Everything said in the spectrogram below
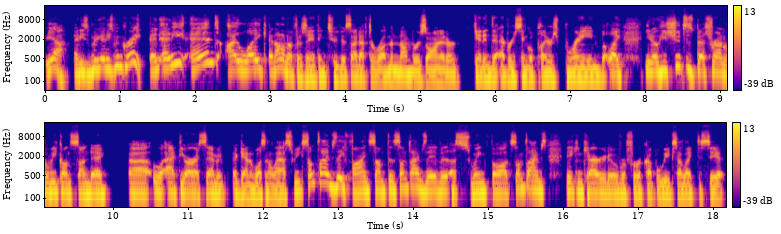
Yeah, and he's been and he's been great. And any and I like and I don't know if there's anything to this. I'd have to run the numbers on it or get into every single player's brain. But like you know, he shoots his best round of the week on Sunday uh, at the RSM. Again, it wasn't last week. Sometimes they find something. Sometimes they have a, a swing thought. Sometimes they can carry it over for a couple weeks. I like to see it.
